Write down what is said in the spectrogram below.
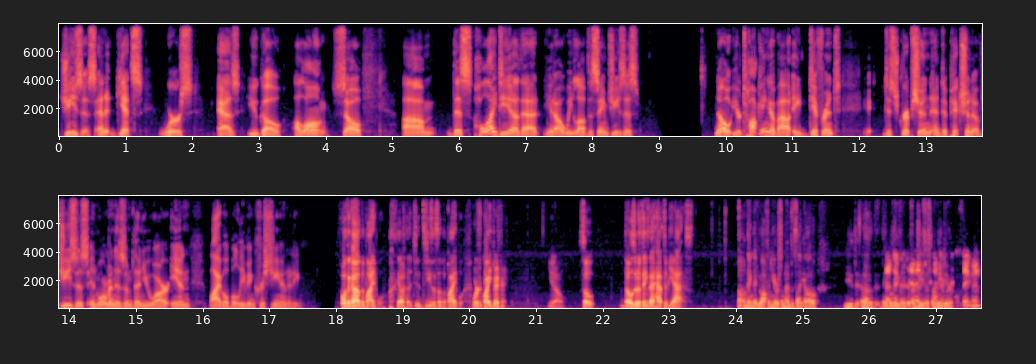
Jesus, and it gets worse as you go along. So, um, this whole idea that you know we love the same Jesus. No, you're talking about a different description and depiction of Jesus in Mormonism than you are in Bible believing Christianity. Or the God of the Bible, Jesus of the Bible, which are quite different. You know, so those are the things that have to be asked. something that you often hear. Sometimes it's like, oh, you, uh, they believe in a different Yeah, Jesus than we do. Statement.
